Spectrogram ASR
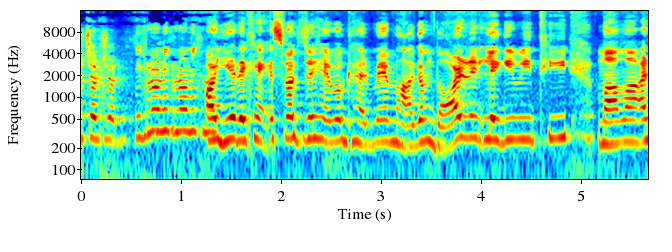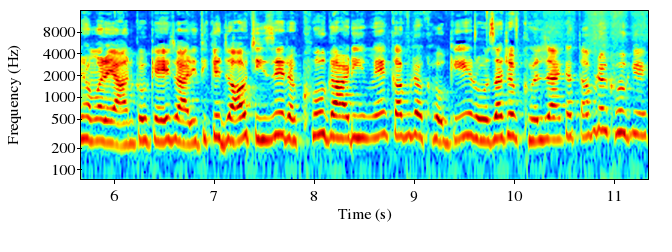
चलो चलो। निकलो निकलो निकलो। और ये देखें इस वक्त जो है वो घर में भागम दौड़ लगी हुई थी। मामा और हमारे यान को कही जा रही थी कि जाओ चीज़ें रखो गाड़ी में कब रखोगे? रोज़ा जब खुल जाएगा तब रखोगे।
